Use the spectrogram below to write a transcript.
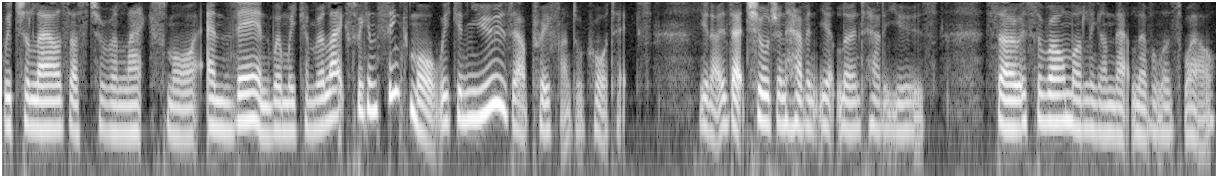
which allows us to relax more. And then, when we can relax, we can think more. We can use our prefrontal cortex you know, that children haven't yet learned how to use. So it's a role modelling on that level as well.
